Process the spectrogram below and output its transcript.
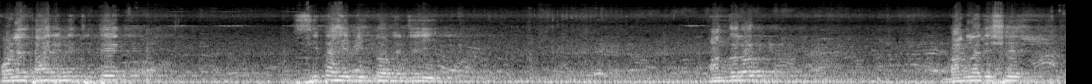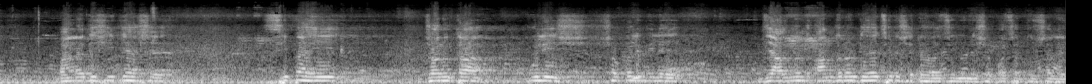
কর্নেল তাহেরের নেতৃত্বে সিপাহী বিপ্লবের যেই আন্দোলন, বাংলাদেশে, বাংলাদেশ ইতিহাসে সিপাহী জনতা, পুলিশ সকলে মিলে যে আন্দোলন- আন্দোলনটি হয়েছিল সেটা হয়েছিল উনিশশো পঁচাত্তর সালের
